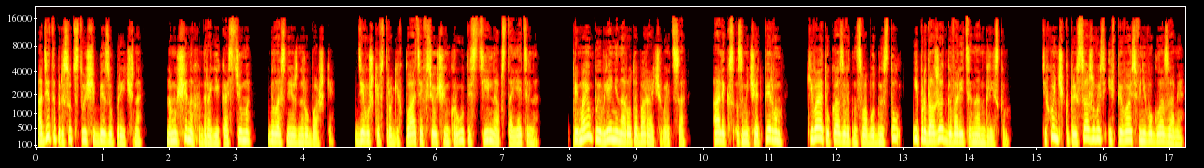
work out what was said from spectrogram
Одеты присутствующие безупречно. На мужчинах дорогие костюмы, белоснежные рубашки. Девушки в строгих платьях, все очень круто, стильно, обстоятельно. При моем появлении народ оборачивается. Алекс замечает первым, кивает, указывает на свободный стул и продолжает говорить на английском. Тихонечко присаживаюсь и впиваюсь в него глазами.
